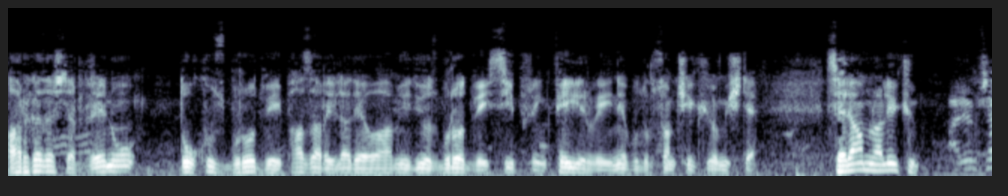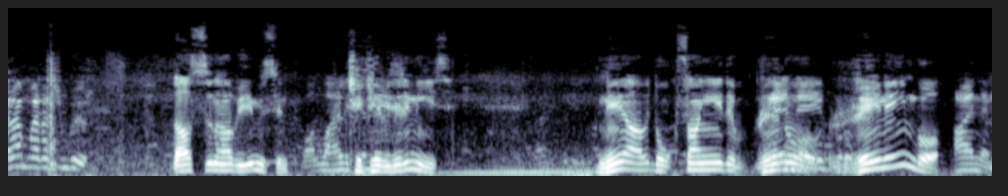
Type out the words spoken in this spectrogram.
Arkadaşlar Renault 9 Broadway pazarıyla devam ediyoruz. Broadway, Spring, Fairway ne bulursam çekiyorum işte. Selamun aleyküm. Aleykümselam kardeşim buyur. Nasılsın abi iyi misin? Vallahi Çekebilir miyiz? Ne abi 97 Renault RN'yi bu. Bu. Aynen.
